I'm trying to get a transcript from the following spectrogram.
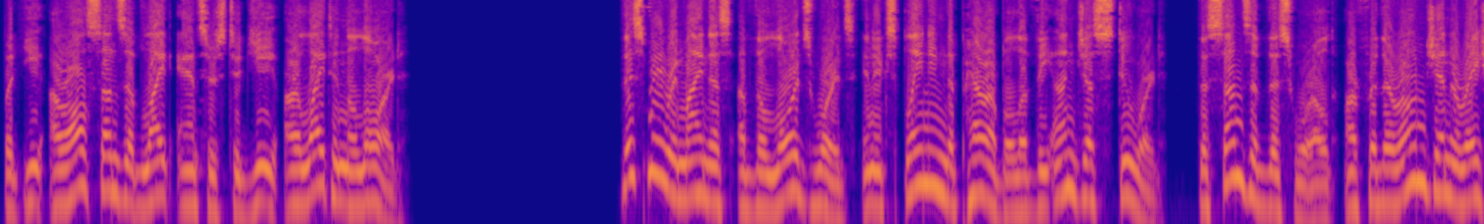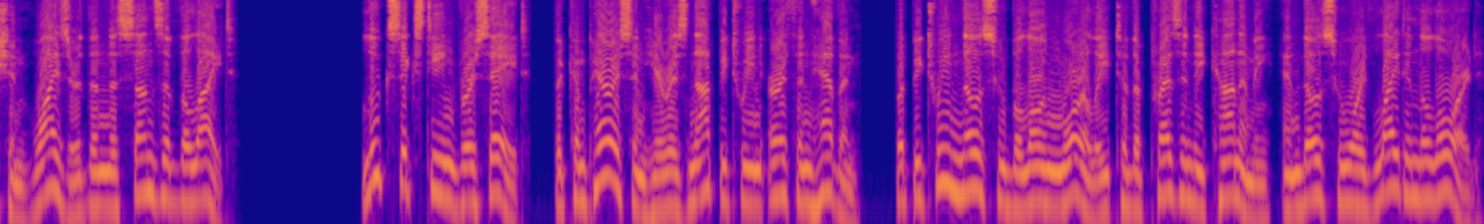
but ye are all sons of light answers to ye are light in the Lord. This may remind us of the Lord's words in explaining the parable of the unjust steward The sons of this world are for their own generation wiser than the sons of the light. Luke 16 verse 8 The comparison here is not between earth and heaven, but between those who belong morally to the present economy and those who are light in the Lord.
